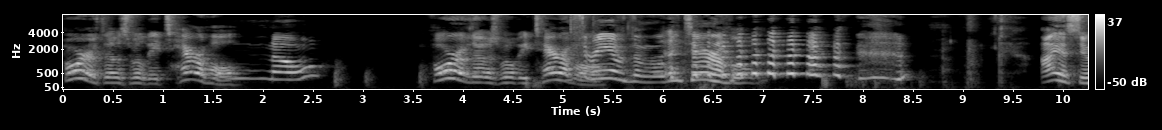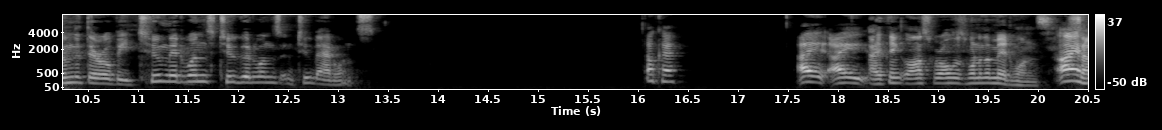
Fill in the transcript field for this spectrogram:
Four of those will be terrible. No. Four of those will be terrible. Three of them will be terrible. I assume that there will be two mid ones, two good ones, and two bad ones. okay. I I I think Lost World is one of the mid ones. I So-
